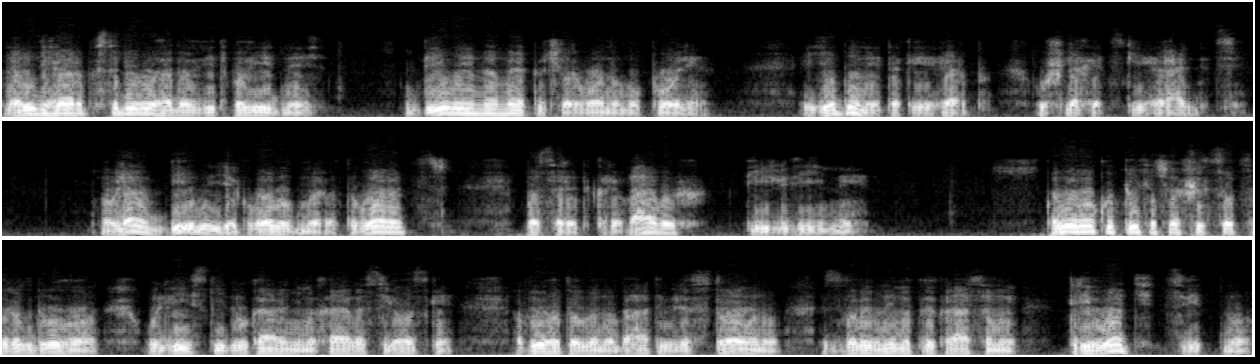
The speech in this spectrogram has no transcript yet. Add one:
Навіть герб собі вигадав відповідний білий намет у червоному полі. Єдиний такий герб у шляхетській геральдиці. Мовляв, білий, як голуб миротворець, посеред кривавих піль війни. Коли року 1642-го у львівській друкарні Михайла Сльозки виготовлено багато ілюстровану з виливними прикрасами тріводь цвітну,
